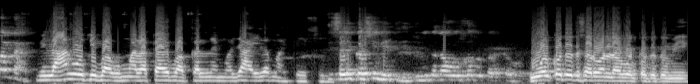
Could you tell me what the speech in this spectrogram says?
पण नाही. मी लहान होती बाबू मला काय वाकल नाही माझ्या आईला माहिती आहे ती सही कशी घेतली? तुम्ही त्याला ओळखत होता का? ओळखत होते सर्वांना ओळखत होतो मी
